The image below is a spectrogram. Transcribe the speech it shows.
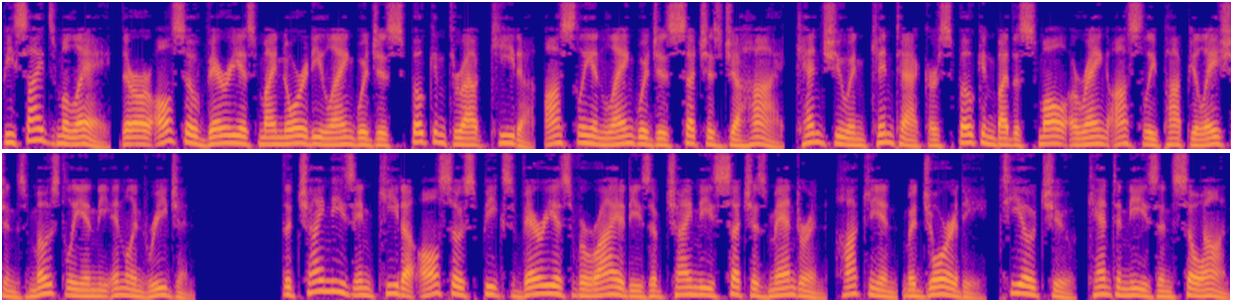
Besides Malay, there are also various minority languages spoken throughout Kedah. Aslian languages such as Jahai, Kensiu, and Kintak are spoken by the small Orang Asli populations mostly in the inland region. The Chinese in Kedah also speaks various varieties of Chinese such as Mandarin, Hokkien majority, Teochew, Cantonese and so on.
